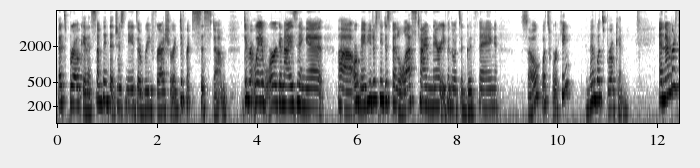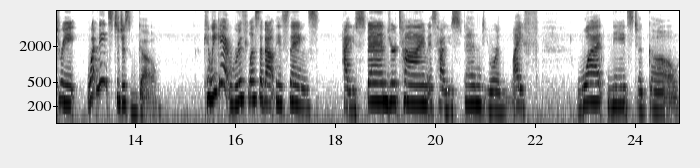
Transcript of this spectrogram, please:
that's broken? It's something that just needs a refresh or a different system, different way of organizing it, uh, or maybe you just need to spend less time there, even though it's a good thing. So, what's working? And then what's broken? And number three, what needs to just go? Can we get ruthless about these things? How you spend your time is how you spend your life. What needs to go?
